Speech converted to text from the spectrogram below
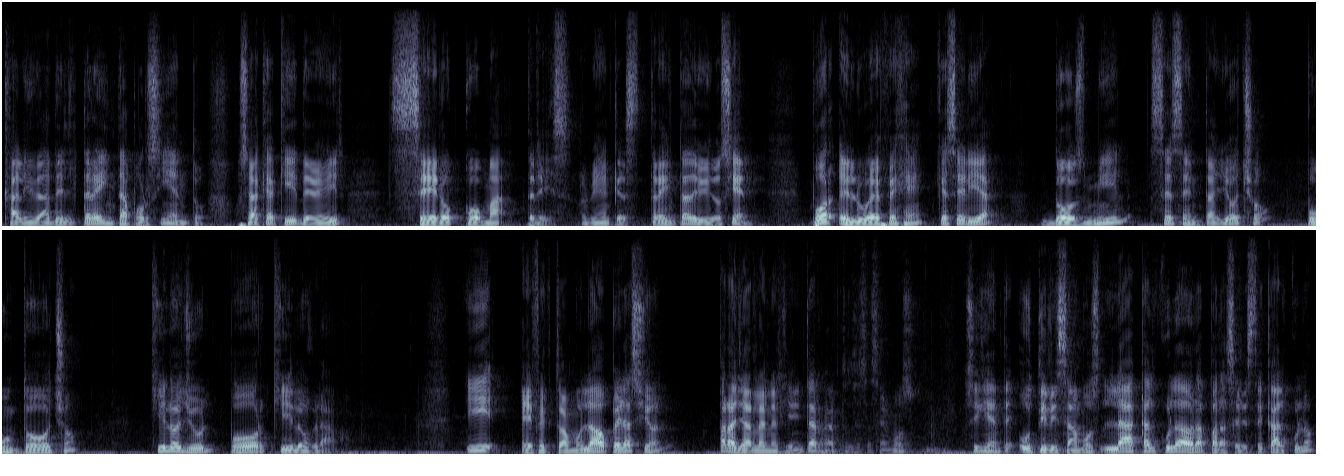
calidad del 30%. O sea que aquí debe ir 0,3. No olviden que es 30 dividido 100 por el UFG, que sería 2068.8 kJ por kilogramo. Y efectuamos la operación para hallar la energía interna. Entonces hacemos siguiente, utilizamos la calculadora para hacer este cálculo.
